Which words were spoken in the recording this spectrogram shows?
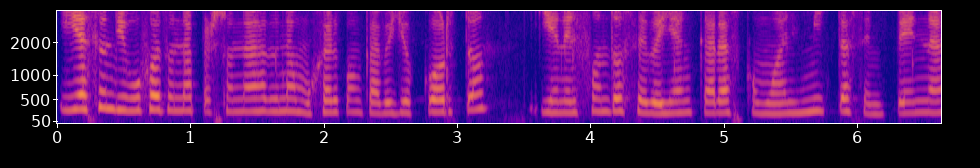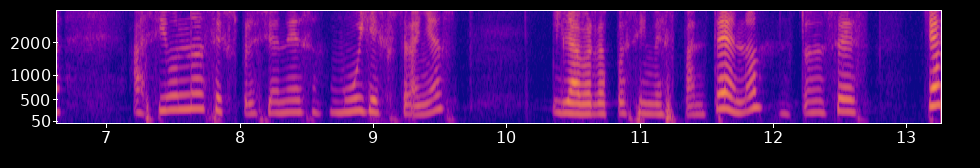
y hace un dibujo de una persona, de una mujer con cabello corto y en el fondo se veían caras como almitas en pena, así unas expresiones muy extrañas y la verdad pues sí me espanté, ¿no? Entonces ya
